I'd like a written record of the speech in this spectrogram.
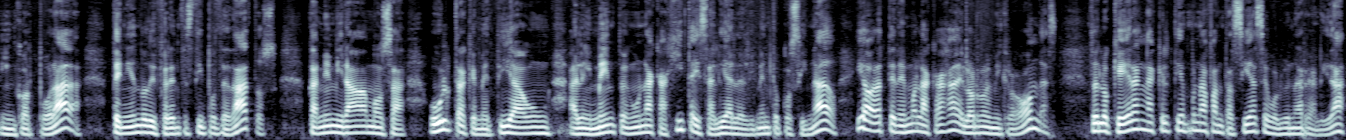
incorporada, teniendo diferentes tipos de datos. También mirábamos a Ultra que metía un alimento en una cajita y salía el alimento cocinado. Y ahora tenemos la caja del horno de microondas. Entonces lo que era en aquel tiempo una fantasía se volvió una realidad.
